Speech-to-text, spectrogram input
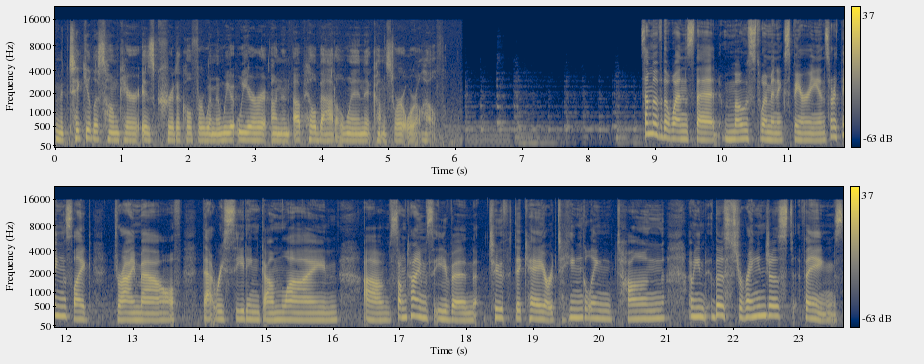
meticulous home care is critical for women. We, we are on an uphill battle when it comes to our oral health. Some of the ones that most women experience are things like dry mouth, that receding gum line, um, sometimes even tooth decay or tingling tongue. I mean, the strangest things,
